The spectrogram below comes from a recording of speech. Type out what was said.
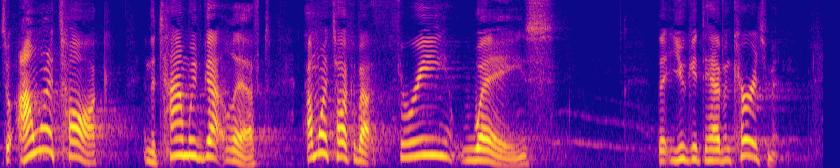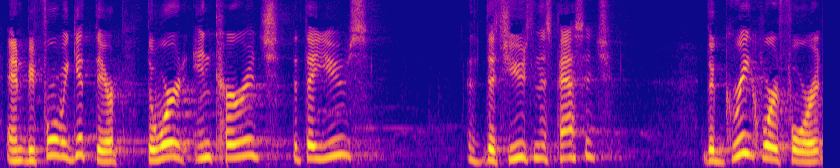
So, I want to talk, in the time we've got left, I want to talk about three ways that you get to have encouragement. And before we get there, the word encourage that they use, that's used in this passage, the Greek word for it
